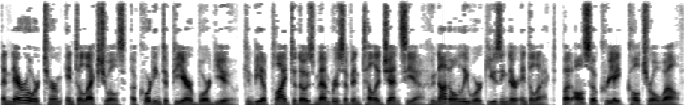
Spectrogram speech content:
A narrower term intellectuals, according to Pierre Bourdieu, can be applied to those members of intelligentsia who not only work using their intellect, but also create cultural wealth.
